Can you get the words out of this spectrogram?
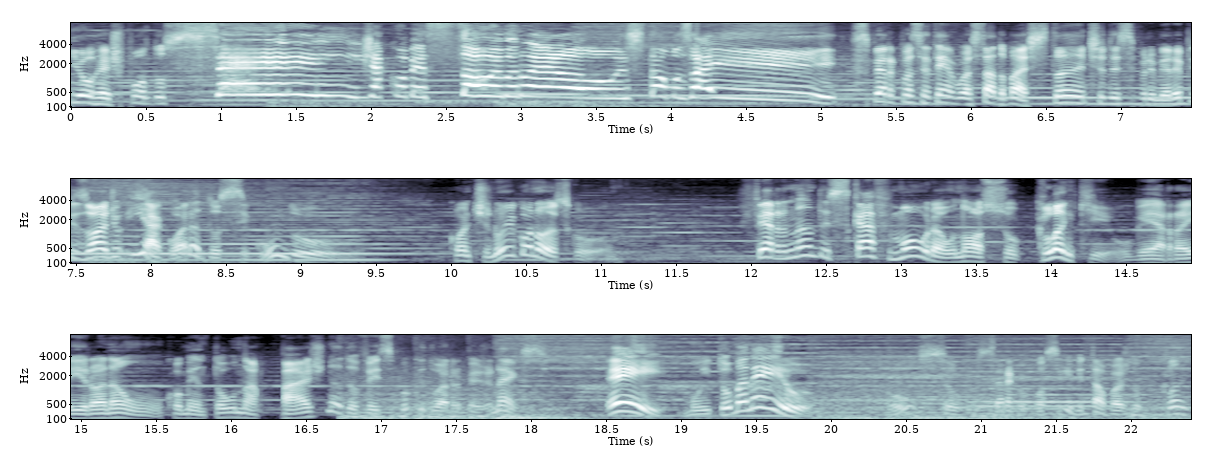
E eu respondo: Sim! Já começou, Emanuel! Estamos aí! Espero que você tenha gostado bastante desse primeiro episódio e agora do segundo. Continue conosco. Fernando Scaff Moura, o nosso Clank, o guerreiro anão, comentou na página do Facebook do RPG Next. Ei, muito maneiro! Ou será que eu consigo imitar a voz do Clank?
